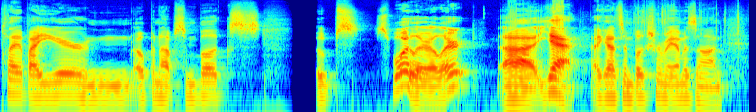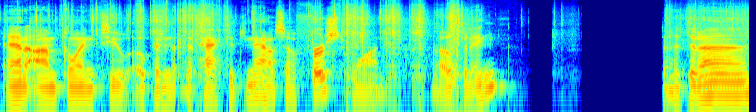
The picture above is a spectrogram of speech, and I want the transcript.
play it by ear and open up some books. Oops, spoiler alert. Uh, yeah, I got some books from Amazon, and I'm going to open the package now. So first one, opening. Da da da.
